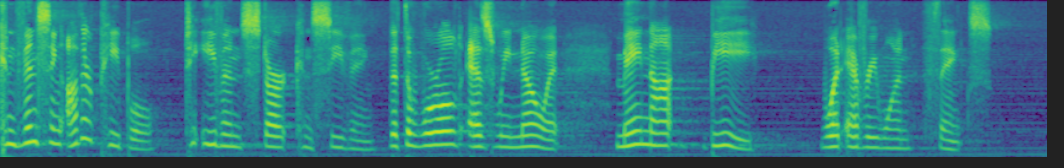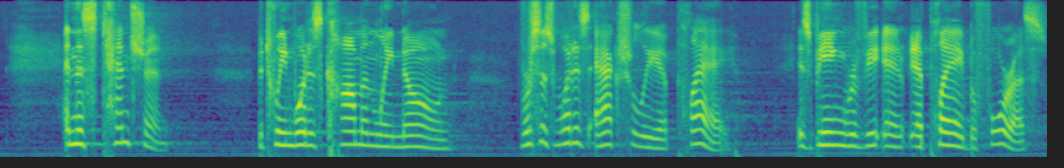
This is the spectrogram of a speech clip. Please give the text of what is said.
convincing other people to even start conceiving that the world as we know it may not be what everyone thinks. And this tension between what is commonly known versus what is actually at play is being reve- at play before us.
